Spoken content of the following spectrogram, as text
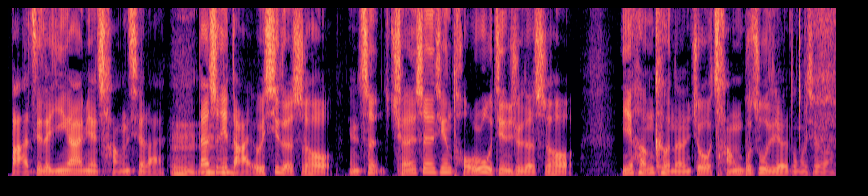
把自己的阴暗面藏起来。嗯，但是你打游戏的时候，你真全身心投入进去的时候，你很可能就藏不住这些东西了。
